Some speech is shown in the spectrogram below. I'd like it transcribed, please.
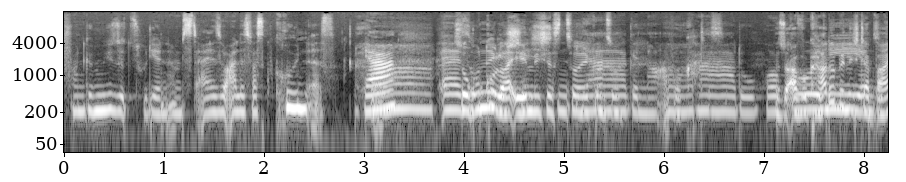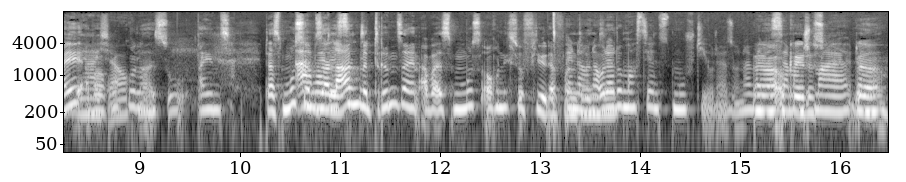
von Gemüse zu dir nimmst. Also alles, was grün ist. Ja, Ah, äh, so eine Rucola-ähnliches. Zeug ja, und so. genau, Ah, Avocado, Brokkoli. Also Avocado bin ich so. dabei, Ja, aber ich. Rucola ist so eins. Das muss Aber im Salat sind- mit drin sein, aber es muss auch nicht so viel davon Genau, drin na, oder sind. du machst dir einen Smoothie oder so, ne? Wenn Ja, das ja okay, das- manchmal, dann, ja.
